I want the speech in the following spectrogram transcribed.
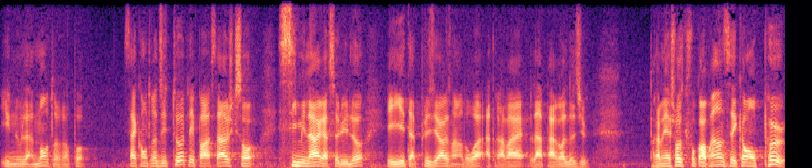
il ne nous la montrera pas. Ça contredit tous les passages qui sont similaires à celui-là, et il est à plusieurs endroits à travers la parole de Dieu. Première chose qu'il faut comprendre, c'est qu'on peut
